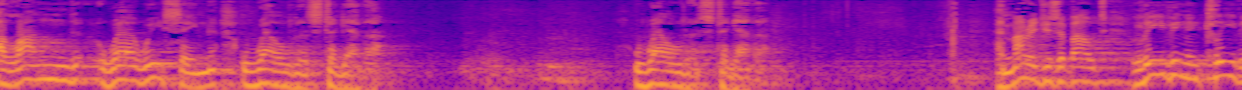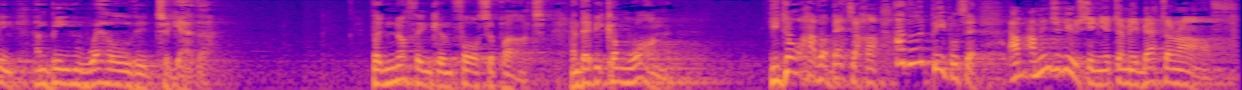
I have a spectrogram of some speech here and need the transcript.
a land where we sing weld us together. Weld us together. And marriage is about leaving and cleaving and being welded together. That nothing can force apart. And they become one. You don't have a better half. I've heard people say, I'm, I'm introducing you to my better half.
